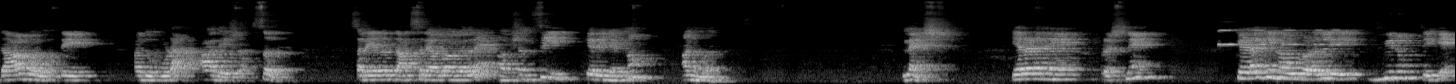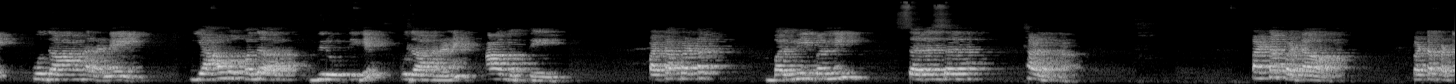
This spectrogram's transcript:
ದಾ ಬರುತ್ತೆ. ಅದು ಕೂಡ ಆದೇಶ. ಸಂಧಿ ಸರಿಯಾದಂತ ಆನ್ಸರ್ ಯಾವುದು ಹಾಗಾದ್ರೆ ಆಪ್ಷನ್ ಸಿ ಕೆರೆಯನ್ನು ಅನುಬಂಧ ನೆಕ್ಸ್ಟ್ ಎರಡನೇ ಪ್ರಶ್ನೆ. ಕೆಳಗಿನವುಗಳಲ್ಲಿ ದ್ವಿರುಕ್ತಿಗೆ ಉದಾಹರಣೆ. ಯಾವ ಪದ ದ್ವಿರುಕ್ತಿಗೆ ಉದಾಹರಣೆ ಆಗುತ್ತೆ? ಪಟ ಪಟ ಬನ್ನಿ ಬನ್ನಿ, ಸರಸರ ಥಳಕ ಪಟ ಪಟ ಪಟ ಪಟ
